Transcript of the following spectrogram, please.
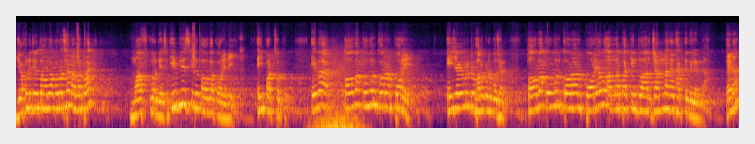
যখনই তিনি তওবা করেছেন, আল্লাহ পাক মাফ করে দিয়েছেন। ইবলিস কিন্তু তওবা করেনি। এই পার্থক্য। এবার তওবা কবুল করার পরে, এই জায়গাগুলো একটু ভালো করে বোঝেন। তওবা কবুল করার পরেও আল্লাহ পাক কিন্তু আর জান্নাতে থাকতে দিলেন না। তাই না?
